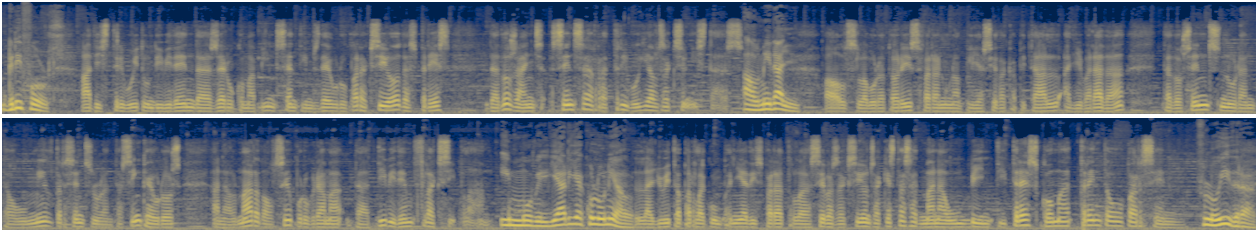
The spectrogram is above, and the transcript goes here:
Grífols. Ha distribuït un dividend de 0,20 cèntims d'euro per acció després de dos anys sense retribuir als accionistes. Almirall. Els laboratoris faran una ampliació de capital alliberada de 291.395 euros en el marc del seu programa de dividend flexible. Immobiliària colonial. La lluita per la companyia ha disparat les seves accions aquesta setmana un 23,31%. Fluidra.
